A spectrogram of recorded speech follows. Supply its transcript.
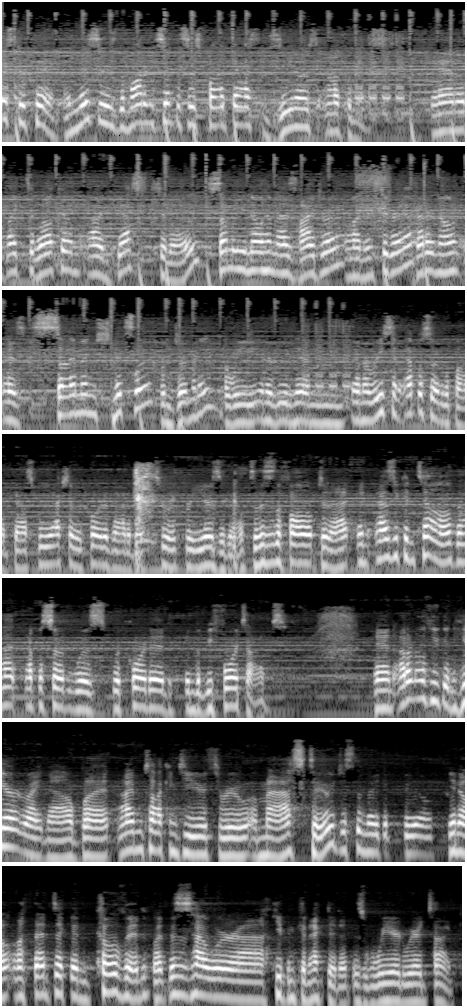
Mr. Pink, and this is the Modern Synthesis Podcast, Xenos Alchemist. And I'd like to welcome our guest today. Some of you know him as Hydra on Instagram, better known as Simon Schnitzler from Germany. We interviewed him in a recent episode of the podcast. We actually recorded that about two or three years ago. So this is the follow-up to that. And as you can tell, that episode was recorded in the before times. And I don't know if you can hear it right now, but I'm talking to you through a mask too, just to make it feel, you know, authentic and COVID. But this is how we're uh, keeping connected at this weird, weird time.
